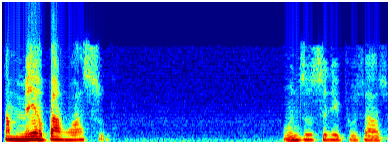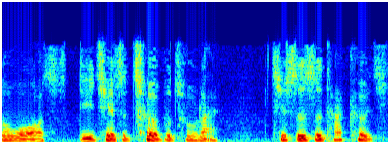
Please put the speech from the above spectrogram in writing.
那没有办法数。文殊师利菩萨说：“我的确是测不出来，其实是他客气。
